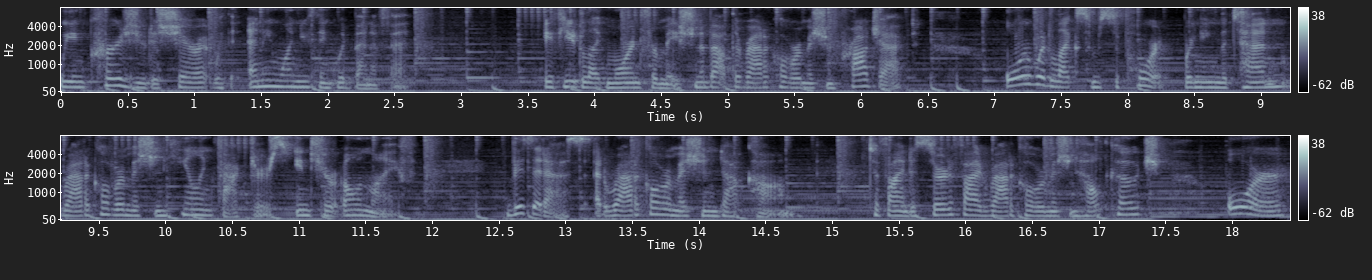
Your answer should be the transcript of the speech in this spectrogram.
we encourage you to share it with anyone you think would benefit. If you'd like more information about the Radical Remission Project, or would like some support bringing the 10 Radical Remission healing factors into your own life, visit us at radicalremission.com to find a certified Radical Remission health coach or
